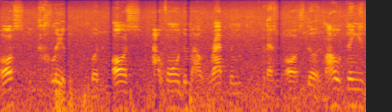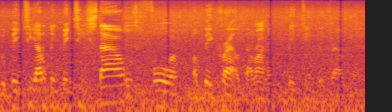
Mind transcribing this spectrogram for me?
Ars? Clearly. But Ars outformed them, out-rapped them, and that's what Ars does. My whole thing is with Big T, I don't think Big T's style is for a big crowd. Ironic. Big T, big crowd.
